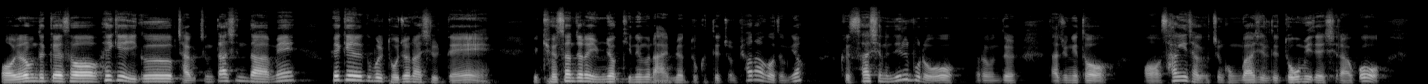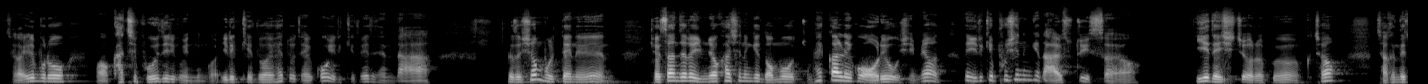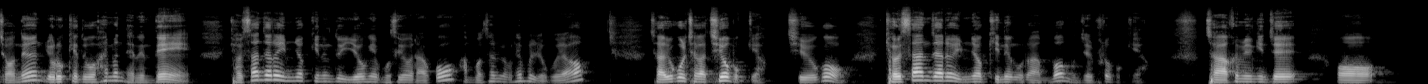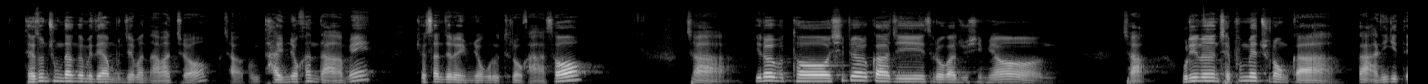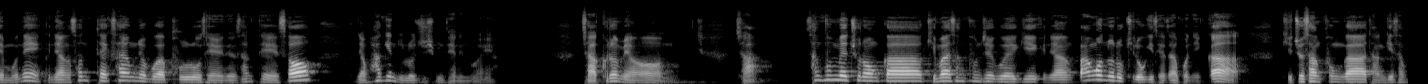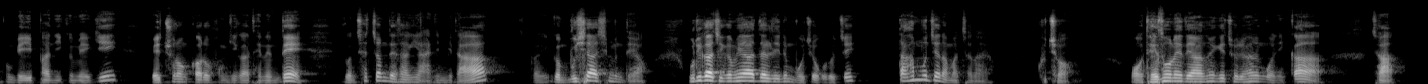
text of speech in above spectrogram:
어, 여러분들께서 회계 2급 자격증 따신 다음에 회계 1급을 도전하실 때, 이 결산자료 입력 기능을 알면 또 그때 좀 편하거든요. 그래서 사실은 일부러 여러분들 나중에 더 어, 상위 자격증 공부하실 때 도움이 되시라고 제가 일부러 어, 같이 보여드리고 있는 거. 이렇게도 해도 되고 이렇게도 해도 된다. 그래서 시험 볼 때는 결산자료 입력하시는 게 너무 좀 헷갈리고 어려우시면 그냥 이렇게 푸시는 게 나을 수도 있어요. 이해되시죠, 여러분? 그쵸? 자, 근데 저는 이렇게도 하면 되는데 결산자료 입력 기능도 이용해 보세요라고 한번 설명을 해보려고요. 자, 요걸 제가 지워볼게요. 지우고 결산자료 입력 기능으로 한번 문제를 풀어볼게요. 자, 그럼 여기 이제 어, 대손 충당금에 대한 문제만 남았죠. 자, 그럼 다 입력한 다음에 결산자료 입력으로 들어가서 자, 1월부터 12월까지 들어가 주시면 자, 우리는 제품 매출 원가가 아니기 때문에 그냥 선택 사용 여부가 부로 되어 있는 상태에서 그냥 확인 눌러 주시면 되는 거예요. 자, 그러면 자, 상품 매출 원가 기말 상품 재고액이 그냥 빵원으로 기록이 되다 보니까 기초 상품과 단기 상품 매입한 이 금액이 매출 원가로 분기가 되는데 이건 채점 대상이 아닙니다. 그러니까 이건 무시하시면 돼요. 우리가 지금 해야 될 일은 뭐죠, 그러지? 딱 한 문제 남았잖아요. 그쵸? 어, 대손에 대한 회계 처리하는 거니까 자,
